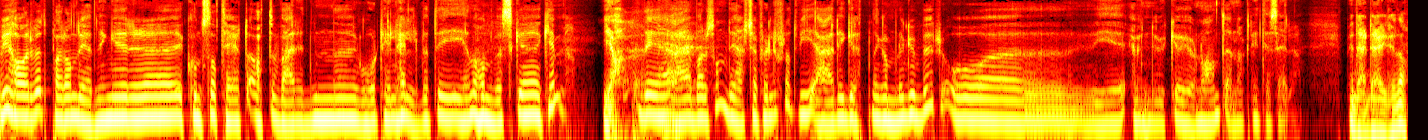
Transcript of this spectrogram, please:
Vi har ved et par anledninger eh, konstatert at verden eh, går til helvete i en håndveske, Kim. Ja. Det er bare sånn. Det er selvfølgelig for at vi er i gretne gamle gubber, og øh, vi evner jo ikke å gjøre noe annet enn å kritisere. Men det er deilig, da.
